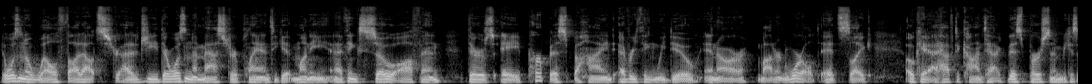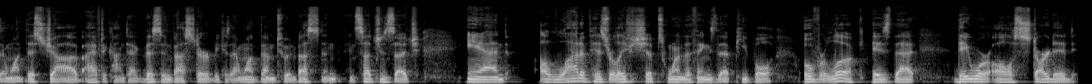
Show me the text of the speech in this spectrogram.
it wasn't a well thought out strategy. There wasn't a master plan to get money, and I think so often there's a purpose behind everything we do in our modern world. It's like okay, I have to contact this person because I want this job. I have to contact this investor because I want them to invest in, in such and such. And a lot of his relationships, one of the things that people overlook is that they were all started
